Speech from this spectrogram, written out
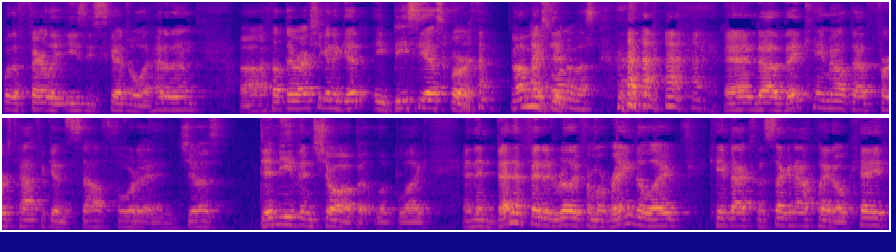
with a fairly easy schedule ahead of them. Uh, I thought they were actually going to get a BCS berth. that makes one of us. and uh, they came out that first half against South Florida and just didn't even show up, it looked like. And then benefited really from a rain delay. Came back from the second half, played okay,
